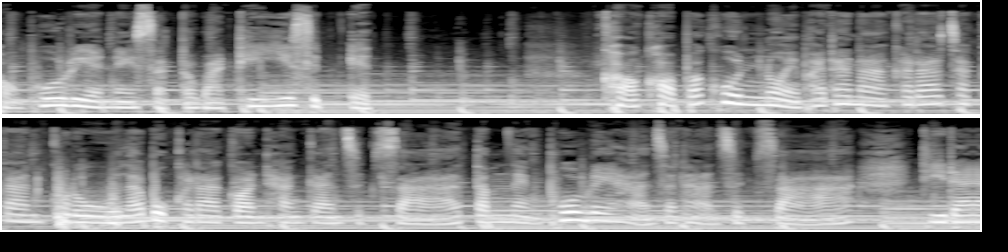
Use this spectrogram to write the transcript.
ของผู้เรียนในศตวรรษที่ 21 ขอขอบพระคุณหน่วยพัฒนาข้าราชการครู และบุคลากรทางการศึกษา ตำแหน่งผู้บริหารสถานศึกษา ที่ได้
